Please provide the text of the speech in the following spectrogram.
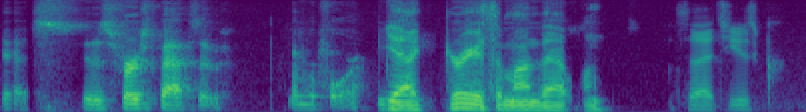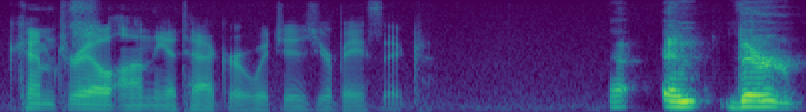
Yes, his first passive, number four. Yeah, I agree with him on that one. So that's use chemtrail on the attacker, which is your basic. Yeah. And there,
